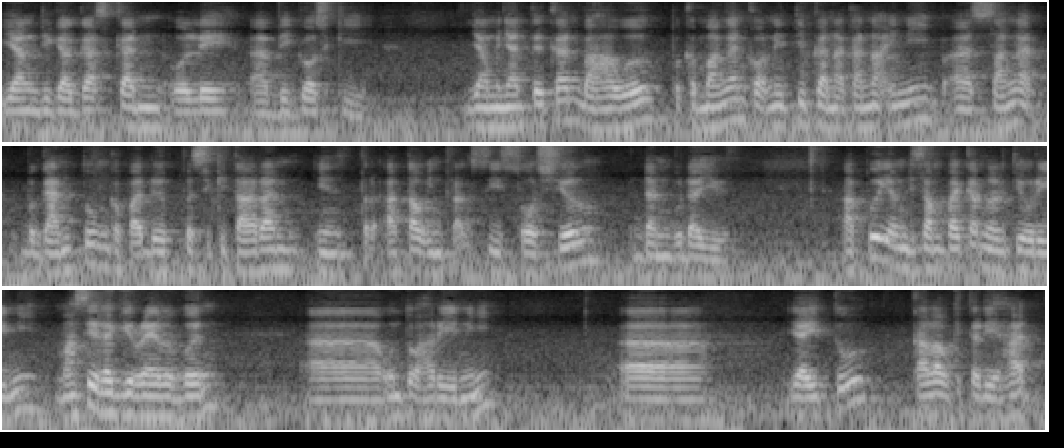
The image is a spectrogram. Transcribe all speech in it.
yang digagaskan oleh uh, Vygotsky yang menyatakan bahawa perkembangan kognitif kanak-kanak ini uh, sangat bergantung kepada persekitaran inter- atau interaksi sosial dan budaya. Apa yang disampaikan melalui teori ini masih lagi relevan uh, untuk hari ini uh, iaitu kalau kita lihat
